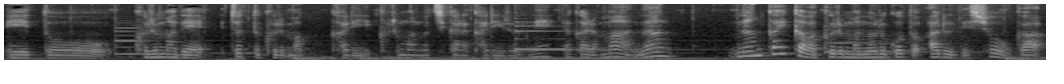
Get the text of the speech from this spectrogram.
えーと、車でちょっと車借り車の力借りるね。だからまあ何何回かは車乗ることあるでしょうが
